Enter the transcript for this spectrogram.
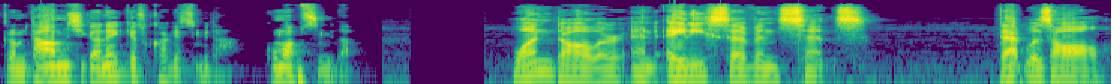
그럼 다음 시간에 계속하겠습니다. 고맙습니다. One dollar and eighty-seven cents. That was all,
